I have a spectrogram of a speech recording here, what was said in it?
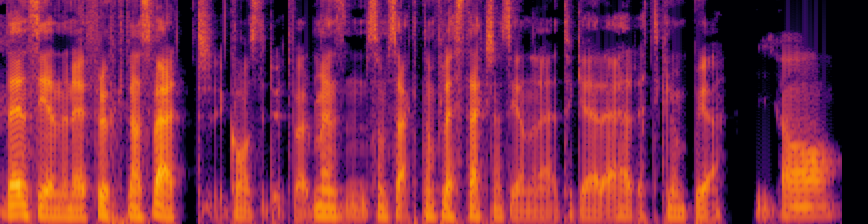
Den scenen är fruktansvärt konstigt utförd, men som sagt, de flesta actionscenerna tycker jag är rätt klumpiga. Ja,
